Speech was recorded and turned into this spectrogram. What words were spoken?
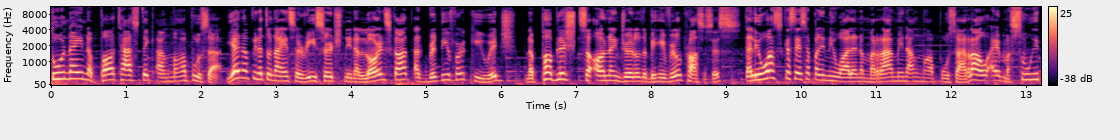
Tunay na potastic ang mga pusa. Yan ang pinatunayan sa research ni na Lauren Scott at Brittany Furkiewicz na published sa online journal na Behavioral Processes. Taliwas kasi sa paniniwala na marami na ang mga pusa raw ay masungit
